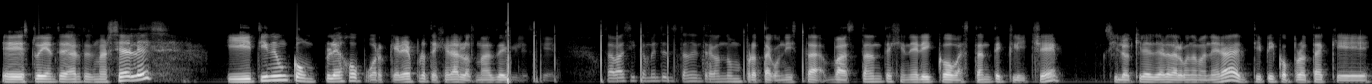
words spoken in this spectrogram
Eh, estudiante de artes marciales y tiene un complejo por querer proteger a los más débiles que él. O sea, básicamente te están entregando un protagonista bastante genérico, bastante cliché, si lo quieres ver de alguna manera. El típico prota que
